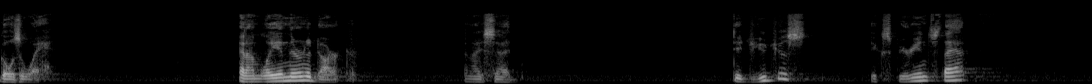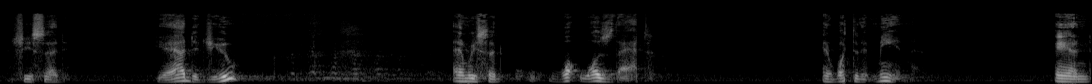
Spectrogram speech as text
goes away. And I'm laying there in the dark and I said, Did you just experience that? She said, Yeah, did you? And we said, What was that? And what did it mean? And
